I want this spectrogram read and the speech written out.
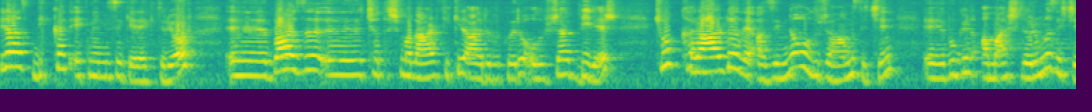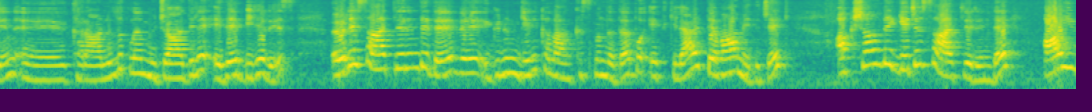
biraz dikkat etmemizi gerektiriyor. E, bazı e, çatışmalar, fikir ayrılıkları oluşabilir çok kararlı ve azimli olacağımız için e, bugün amaçlarımız için e, kararlılıkla mücadele edebiliriz. Öğle saatlerinde de ve günün geri kalan kısmında da bu etkiler devam edecek. Akşam ve gece saatlerinde Ay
